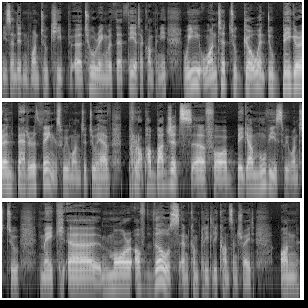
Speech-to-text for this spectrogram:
Nissan didn't want to keep uh, touring with that theater company. We wanted to go and do bigger and better things. We wanted to have proper budgets uh, for bigger movies. We wanted to make uh, more of those and completely concentrate on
